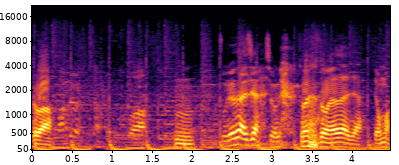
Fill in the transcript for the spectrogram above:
是吧？我，嗯，总决赛见，兄弟。总总决赛见，行吧？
